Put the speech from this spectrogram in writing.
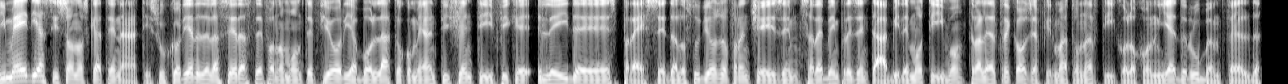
I media si sono scatenati. Sul Corriere della Sera Stefano Montefiori ha bollato come antiscientifiche le idee espresse dallo studioso francese. Sarebbe impresentabile. Motivo? Tra le altre cose ha firmato un articolo con Jed Rubenfeld.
